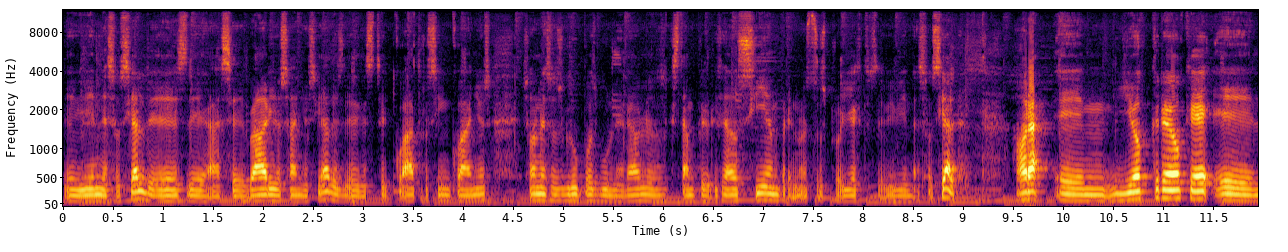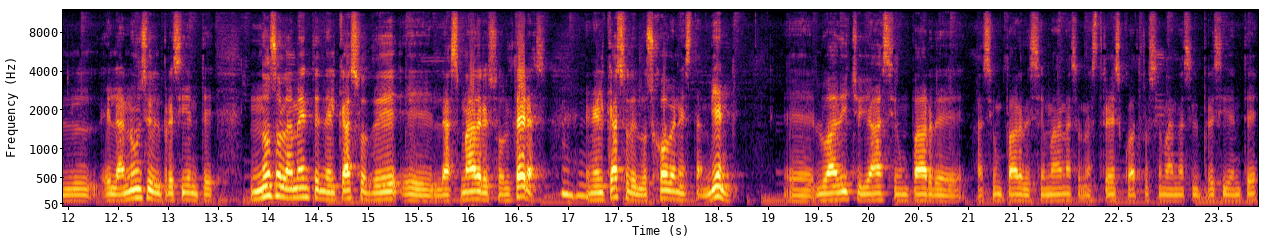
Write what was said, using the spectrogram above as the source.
de vivienda social desde hace varios años ya, desde este cuatro o cinco años, son esos grupos vulnerables los que están priorizados siempre en nuestros proyectos de vivienda social. Ahora, em, yo creo que el, anuncio del presidente, no solamente en el caso de eh, las madres solteras, en el caso de los jóvenes también, Eh, lo ha dicho ya hace un, par de, hace un par de semanas, unas tres, cuatro semanas, el presidente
